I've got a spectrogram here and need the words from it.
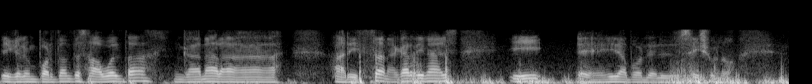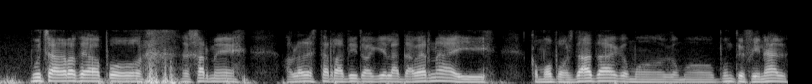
y que lo importante es a la vuelta ganar a Arizona Cardinals y eh, ir a por el 6-1. Muchas gracias por dejarme hablar este ratito aquí en la taberna y como postdata, como, como punto y final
